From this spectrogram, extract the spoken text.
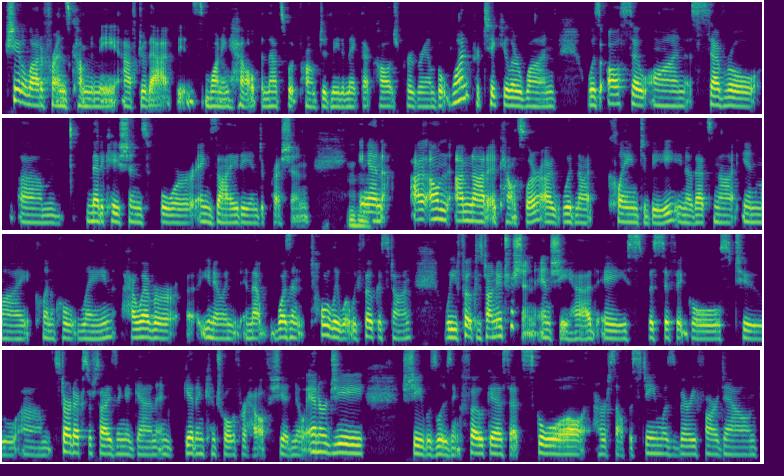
She had a lot of friends come to me after that wanting help. And that's what prompted me to make that college program. But one particular one was also on several um, medications for anxiety and depression. Mm-hmm. And I, am not a counselor. I would not claim to be. You know, that's not in my clinical lane. However, uh, you know, and, and that wasn't totally what we focused on. We focused on nutrition, and she had a specific goals to um, start exercising again and get in control of her health. She had no energy. She was losing focus at school. Her self esteem was very far down.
